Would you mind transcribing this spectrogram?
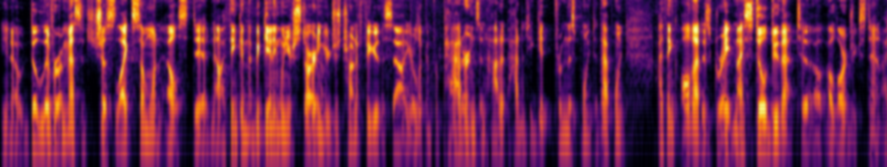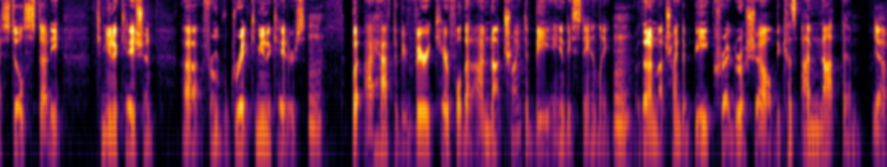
you know deliver a message just like someone else did. Now, I think in the beginning when you're starting, you're just trying to figure this out. You're looking for patterns and how did how did he get from this point to that point. I think all that is great, and I still do that to a, a large extent. I still study communication uh, from great communicators. But I have to be very careful that I'm not trying to be Andy Stanley or that I'm not trying to be Craig Groeschel because I'm not them. Yeah.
